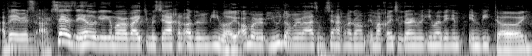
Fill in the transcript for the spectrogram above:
Averis are. Says the Helgi Gemara Vayit Mesachet Adam Im Imay. Amar Rav Yehuda Amar Rav Mesachet Adam Im Achayitz V'Darim Im Imay Im Bitoy.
